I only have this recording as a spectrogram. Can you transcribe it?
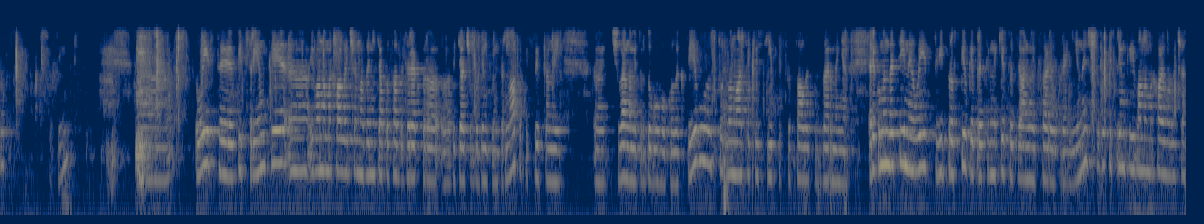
так, це. Лист е, підтримки е, Івана Михайловича на заняття посади директора е, дитячого будинку інтернату, підписаний членами трудового колективу 112 осіб підписали це звернення. Рекомендаційний лист від профспілки працівників соціальної сфери України щодо підтримки Івана Михайловича.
